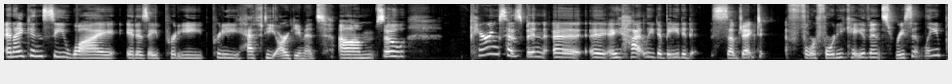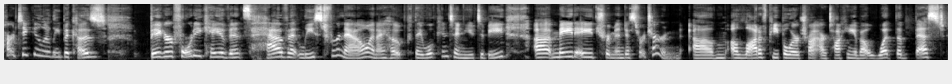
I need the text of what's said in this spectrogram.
and I can see why it is a pretty pretty hefty argument. Um, so pairings has been a, a, a hotly debated subject for 40k events recently, particularly because bigger 40k events have at least for now and i hope they will continue to be uh, made a tremendous return. Um, a lot of people are try- are talking about what the best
